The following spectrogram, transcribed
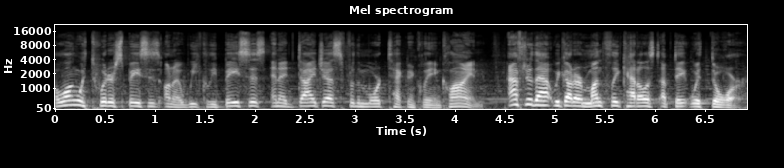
along with Twitter spaces on a weekly basis and a digest for the more technically inclined. After that, we got our monthly Catalyst update with Dor.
